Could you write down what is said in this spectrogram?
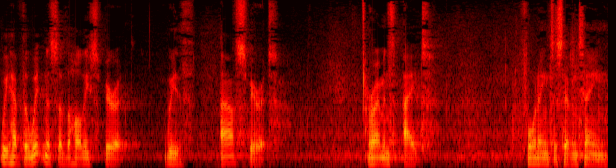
we have the witness of the Holy Spirit with our spirit. Romans 8, 14 to 17.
